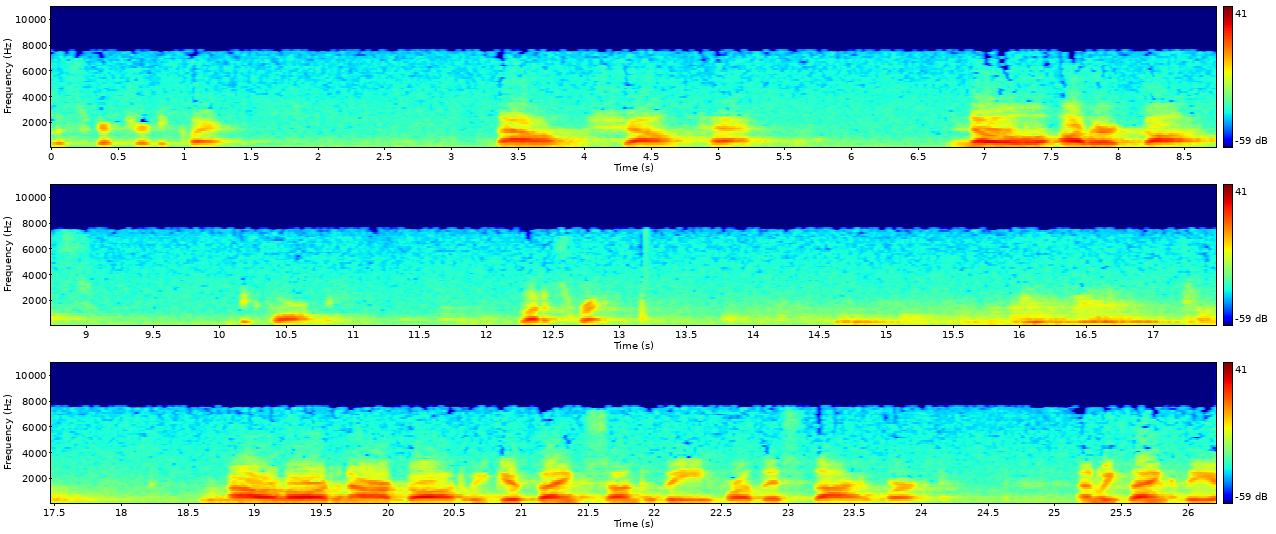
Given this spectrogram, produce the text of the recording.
the scripture declares, Thou shalt have no other gods before me. Let us pray. Our Lord and our God, we give thanks unto Thee for this Thy word. And we thank Thee,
